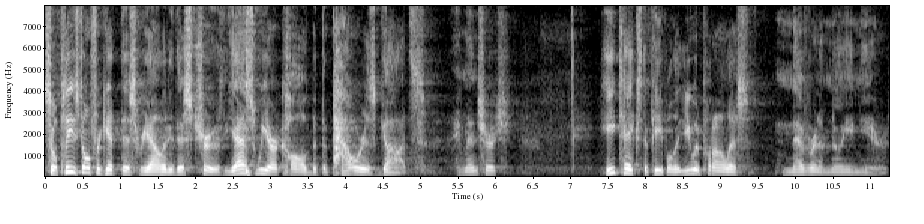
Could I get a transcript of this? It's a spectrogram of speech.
So please don't forget this reality, this truth. Yes, we are called, but the power is God's. Amen, church? He takes the people that you would put on a list, never in a million years,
